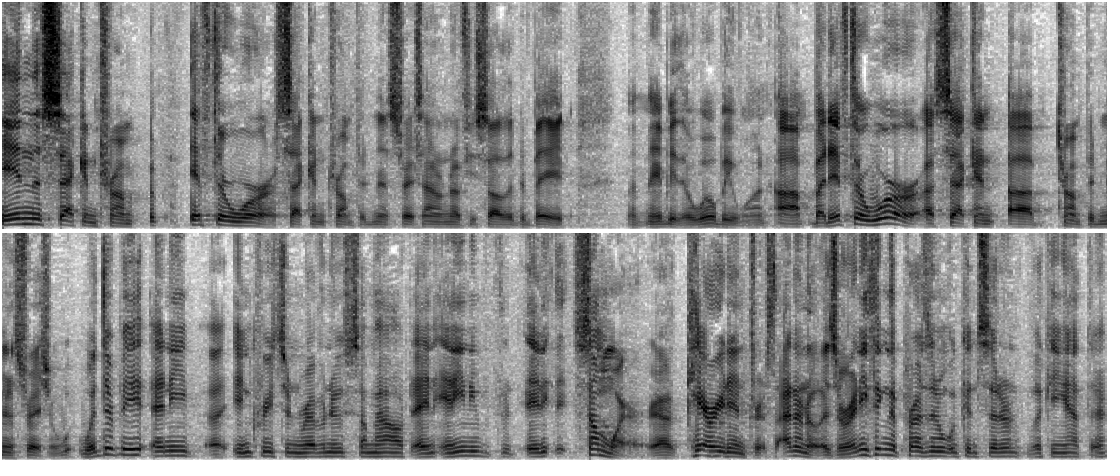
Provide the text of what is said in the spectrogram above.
in the second Trump, if there were a second Trump administration, I don't know if you saw the debate, but maybe there will be one. Uh, but if there were a second uh, Trump administration, w- would there be any uh, increase in revenue somehow? Any, any, any somewhere? Uh, carried interest? I don't know. Is there anything the president would consider looking at there?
